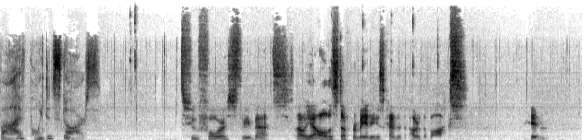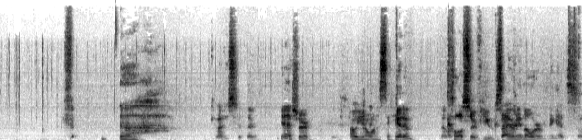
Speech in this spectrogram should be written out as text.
five-pointed stars, Two fours, three bats. Oh yeah, all the stuff remaining is kind of out of the box, hidden. Ah, Can I sit there? yeah, sure. Oh, you don't want to sit here? Get here? him closer view because I already know where everything is. So.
